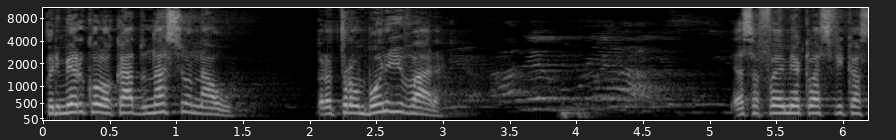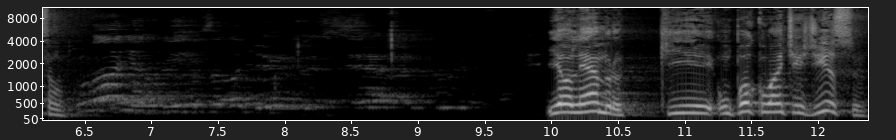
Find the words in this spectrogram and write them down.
Primeiro colocado nacional para trombone de vara. Essa foi a minha classificação. E eu lembro que um pouco antes disso,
